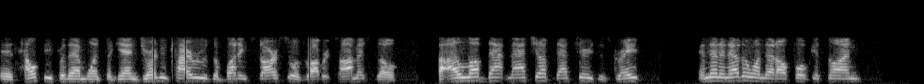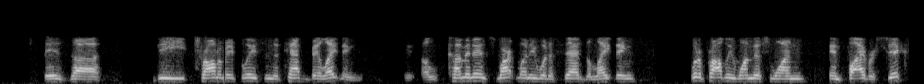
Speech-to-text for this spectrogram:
is, healthy for them once again. Jordan Kyrou is a budding star, so is Robert Thomas. So uh, I love that matchup. That series is great. And then another one that I'll focus on is uh, the Toronto Maple Leafs and the Tampa Bay Lightning. Uh, coming in, smart money would have said the Lightning would have probably won this one in five or six,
